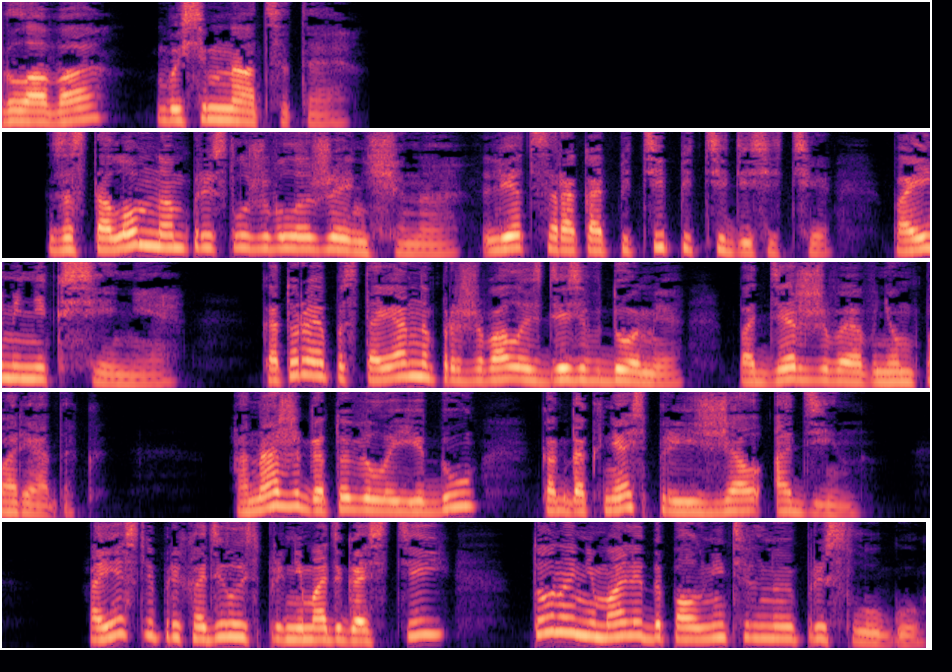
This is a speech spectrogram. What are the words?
Глава 18 За столом нам прислуживала женщина, лет 45-50, по имени Ксения, которая постоянно проживала здесь в доме, поддерживая в нем порядок. Она же готовила еду, когда князь приезжал один. А если приходилось принимать гостей, то нанимали дополнительную прислугу,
